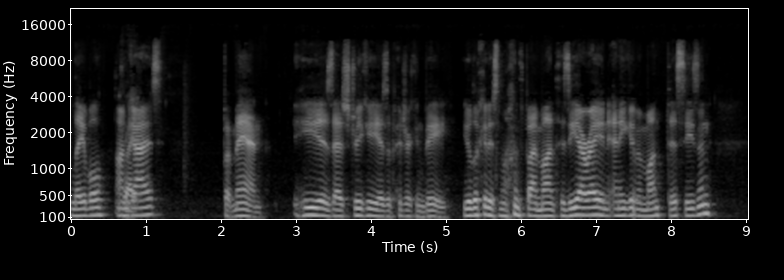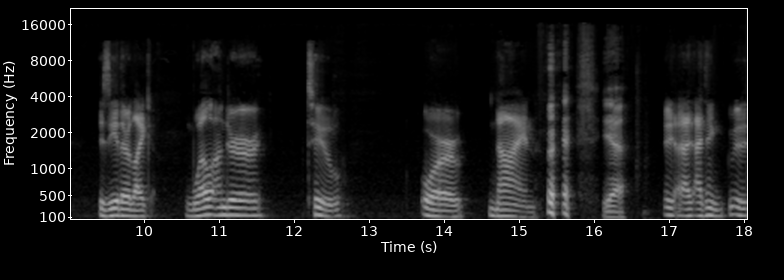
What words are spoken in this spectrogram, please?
label on Right. guys. But man, he is as streaky as a pitcher can be. You look at his month by month, his ERA in any given month this season is either like well under two or nine. yeah, I, I think uh,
